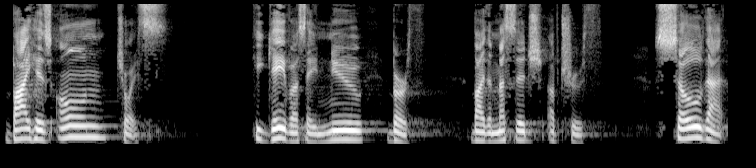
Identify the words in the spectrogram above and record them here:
By his own choice he gave us a new birth by the message of truth so that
